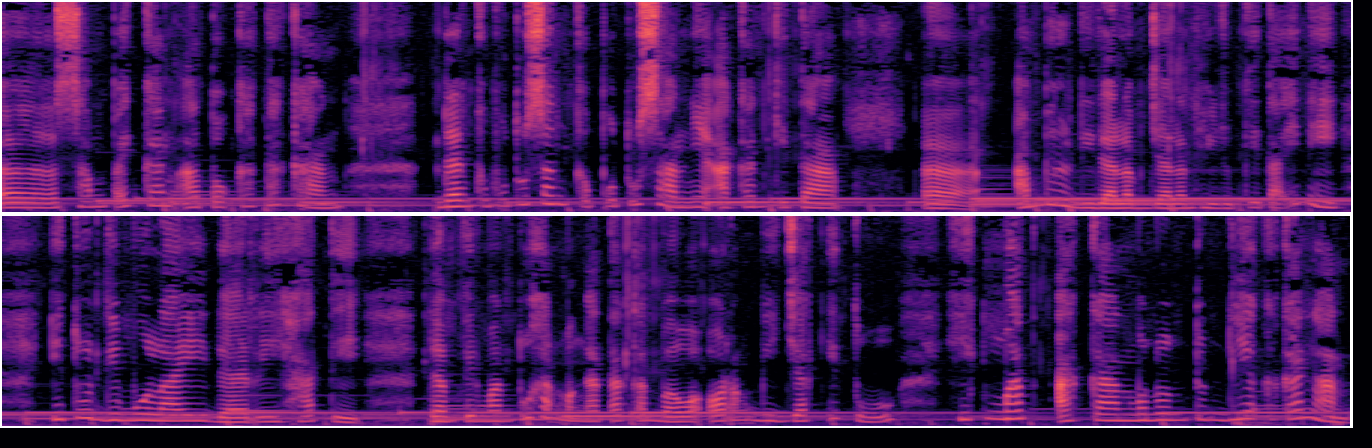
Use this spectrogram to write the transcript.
uh, sampaikan atau katakan, dan keputusan-keputusan yang akan kita uh, ambil di dalam jalan hidup kita ini itu dimulai dari hati. Dan firman Tuhan mengatakan bahwa orang bijak itu hikmat akan menuntun dia ke kanan.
